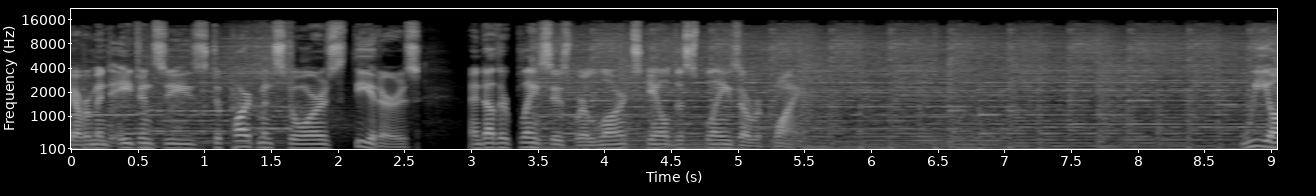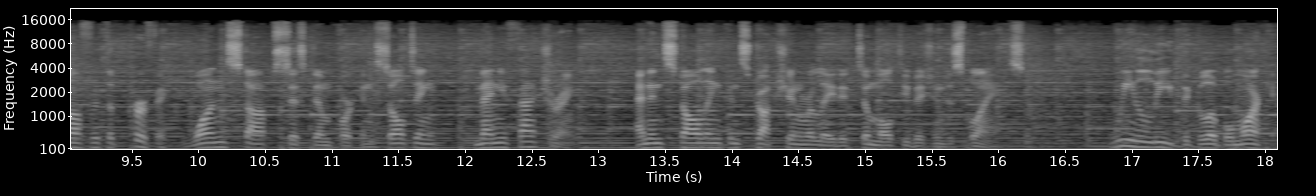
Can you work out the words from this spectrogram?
government agencies, department stores, theaters, and other places where large scale displays are required We offer the perfect one stop system for consulting, manufacturing, and installing construction related to multivision displays. We lead the global market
